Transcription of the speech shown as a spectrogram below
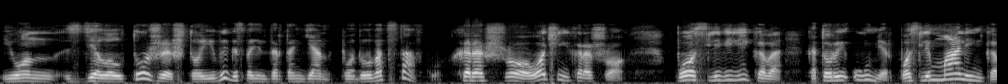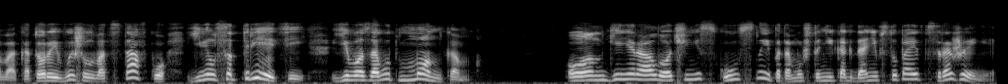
и он сделал то же, что и вы, господин Д'Артаньян, подал в отставку. Хорошо, очень хорошо. После великого, который умер, после маленького, который вышел в отставку, явился третий. Его зовут Монком. Он генерал очень искусный, потому что никогда не вступает в сражение.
